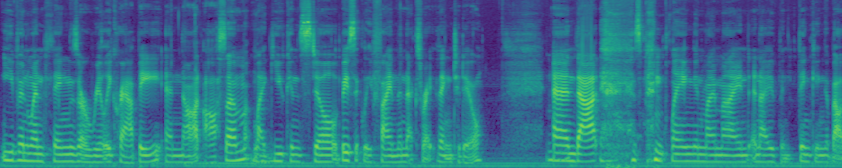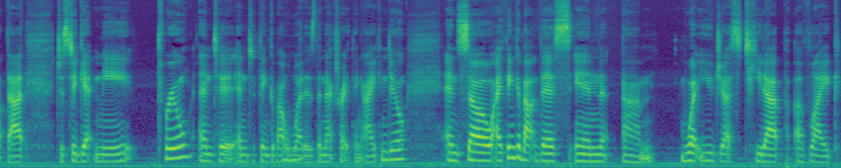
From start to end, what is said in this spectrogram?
even when things are really crappy and not awesome, like you can still basically find the next right thing to do. Mm-hmm. And that has been playing in my mind and I've been thinking about that just to get me through and to and to think about what mm-hmm. is the next right thing I can do. And so I think about this in um, what you just teed up of like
